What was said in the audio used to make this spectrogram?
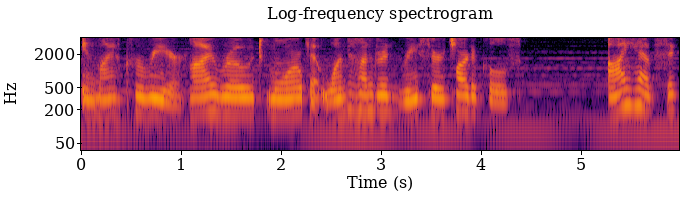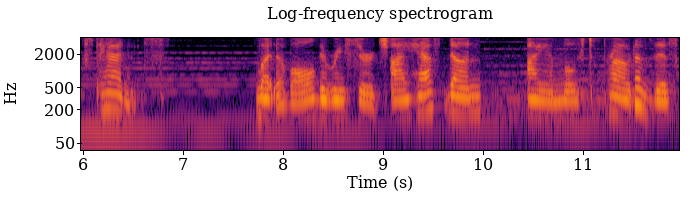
In my career, I wrote more than 100 research articles. I have six patents. But of all the research I have done, I am most proud of this.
